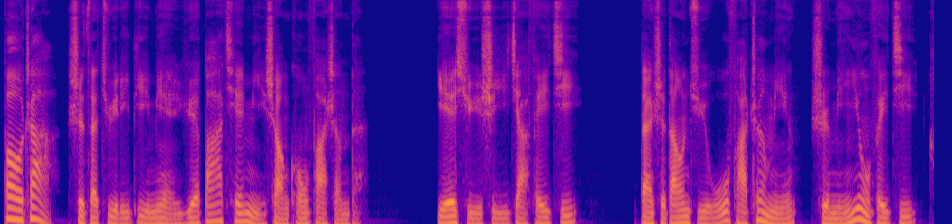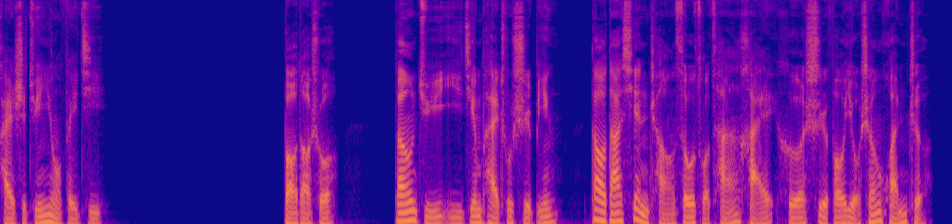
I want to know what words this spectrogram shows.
爆炸是在距离地面约八千米上空发生的，也许是一架飞机，但是当局无法证明是民用飞机还是军用飞机。报道说，当局已经派出士兵到达现场搜索残骸和是否有生还者。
